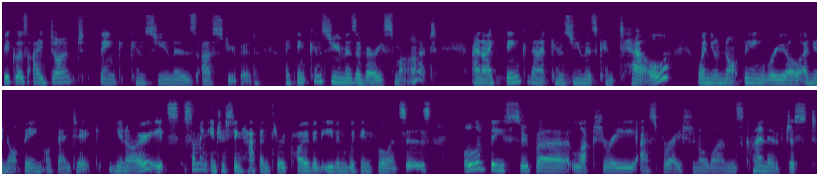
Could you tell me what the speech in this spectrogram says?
because I don't think consumers are stupid. I think consumers are mm-hmm. very smart. And I think that consumers can tell when you're not being real and you're not being authentic. You know, it's something interesting happened through COVID, even with influencers. All of these super luxury, aspirational ones kind of just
